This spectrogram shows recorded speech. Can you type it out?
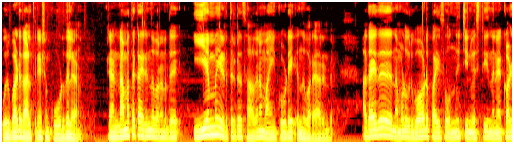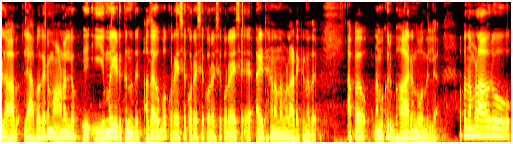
ഒരുപാട് കാലത്തിന് ശേഷം കൂടുതലാണ്. രണ്ടാമത്തെ കാര്യം എന്ന് പറയുന്നത് ഇ എം ഐ എടുത്തിട്ട് സാധനം വാങ്ങിക്കൂടെ എന്ന് പറയാറുണ്ട്. അതായത് നമ്മൾ ഒരുപാട് പൈസ ഒന്നിച്ച് ഇൻവെസ്റ്റ് ചെയ്യുന്നതിനേക്കാൾ ലാഭ ലാഭകരമാണല്ലോ ഈ ഇ എം ഐ എടുക്കുന്നത്. അതാകുമ്പോൾ കുറേശ്ശെ കുറേശ്ശെ കുറേശ്ശെ കുറേശ്ശെ ആയിട്ടാണ് നമ്മൾ അടയ്ക്കുന്നത് അപ്പോൾ നമുക്കൊരു ഭാരം തോന്നില്ല. അപ്പോൾ നമ്മൾ ആ ഒരു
